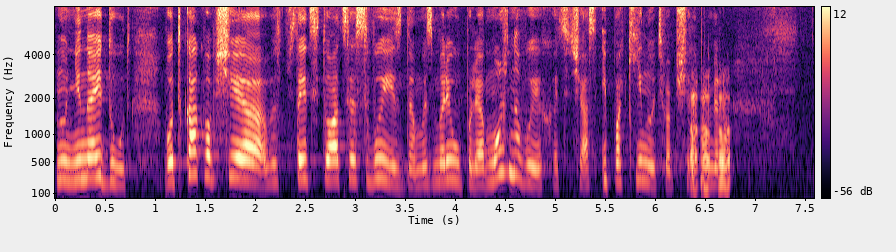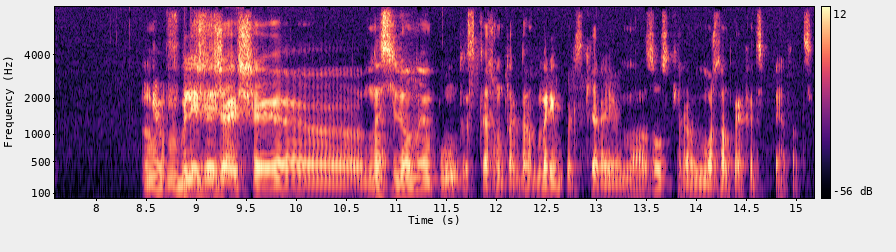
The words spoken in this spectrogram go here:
ну, не найдут. Вот как вообще стоит ситуация с выездом из Мариуполя? Можно выехать сейчас и покинуть вообще, например? В ближайшие населенные пункты, скажем тогда в Мариупольский район, Азовский район, можно поехать спрятаться.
